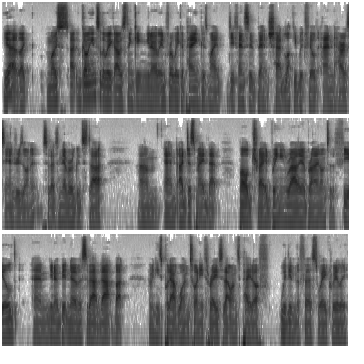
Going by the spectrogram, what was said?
yeah, like most uh, going into the week, I was thinking, you know, in for a week of pain because my defensive bench had Lachie Whitfield and Harris Andrews on it, so that's never a good start. Um, and I just made that bold trade, bringing Reilly O'Brien onto the field, and you know, a bit nervous about that, but I mean, he's put out 123, so that one's paid off within the first week, really.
